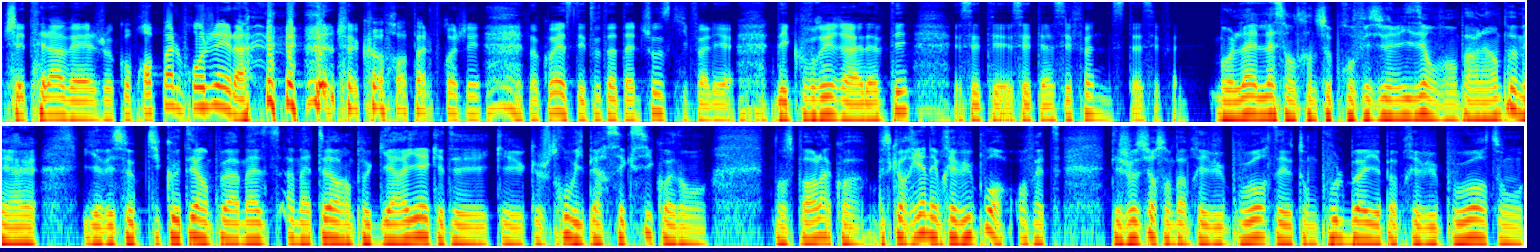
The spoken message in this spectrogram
j'étais là, mais je comprends pas le projet là. je comprends pas le projet. Donc ouais, c'était tout un tas de choses qu'il fallait découvrir et adapter. Et c'était, c'était assez fun. C'était assez fun. Bon là, là c'est en train de se professionnaliser, on va en parler un peu, mais euh, il y avait ce petit côté un peu ama- amateur, un peu guerrier qui était, que je trouve hyper sexy quoi dans, dans ce sport-là quoi. Parce que rien n'est prévu pour en fait. Tes chaussures sont pas prévues pour, ton pull boy est pas prévu pour, ton,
